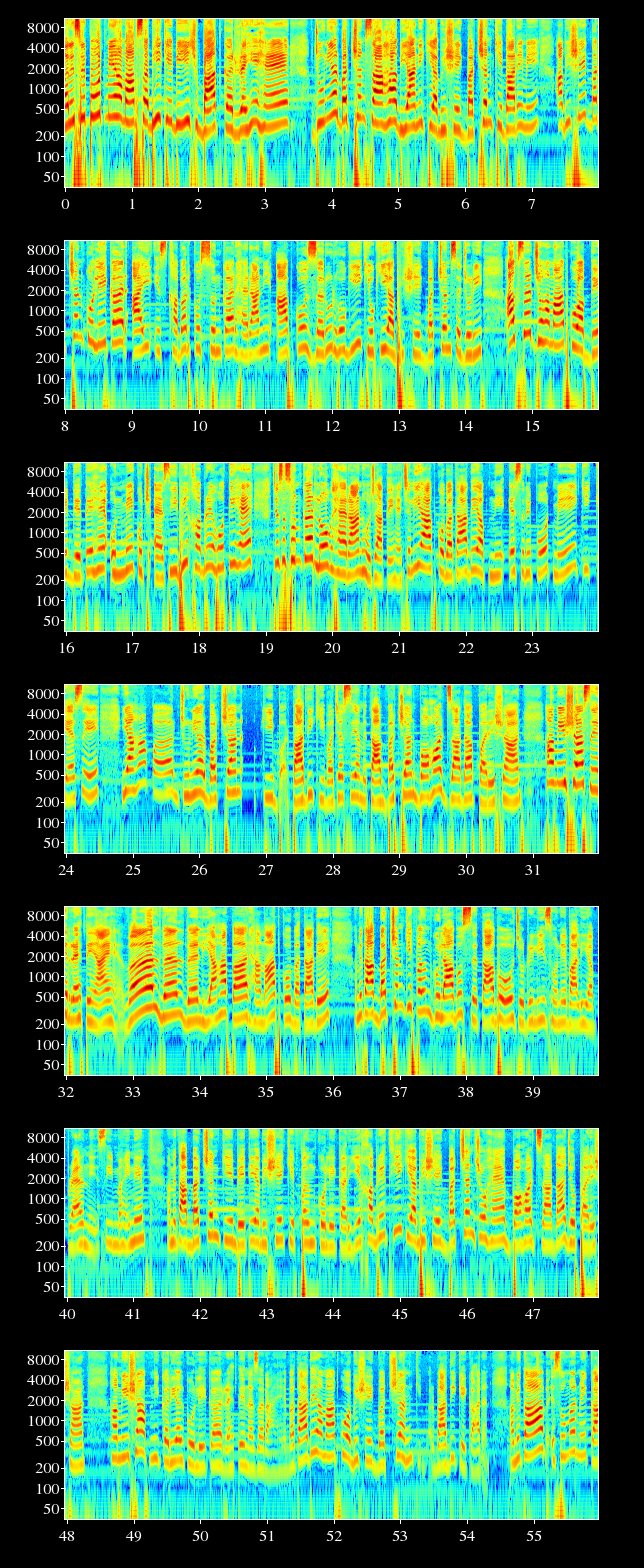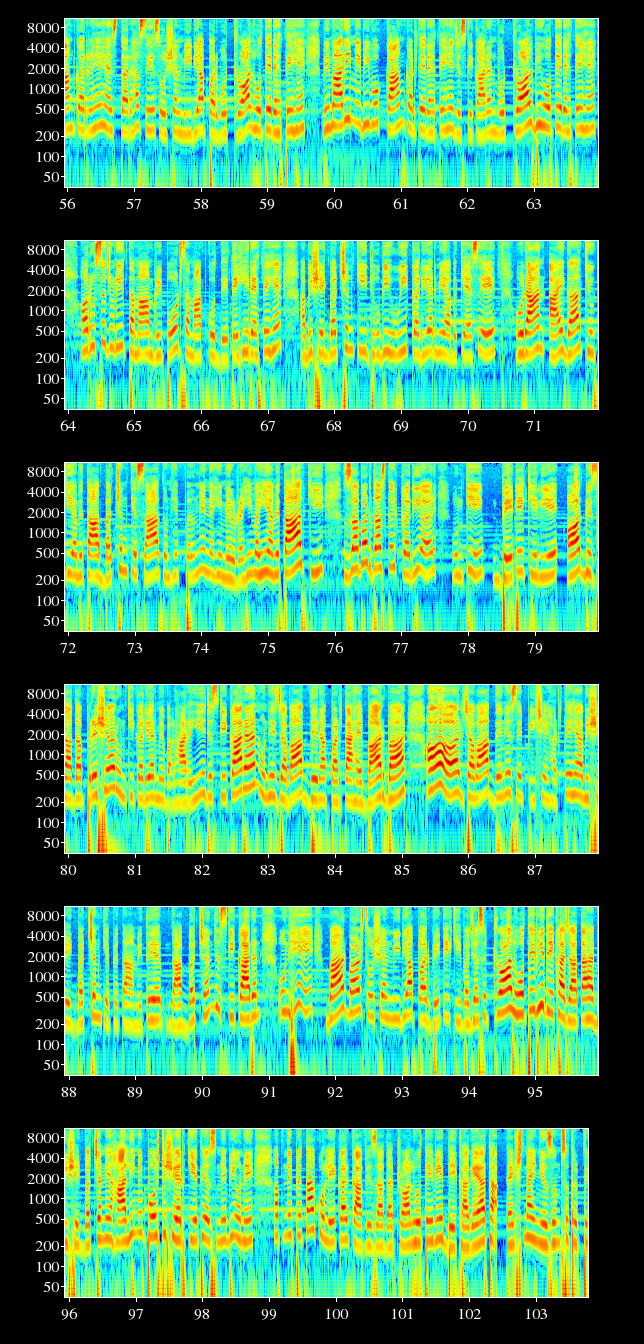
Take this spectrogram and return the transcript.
वाल इस रिपोर्ट में हम आप सभी के बीच बात कर रहे हैं जूनियर बच्चन साहब, यानी कि अभिषेक बच्चन के बारे में। अभिषेक बच्चन को लेकर आई इस खबर को सुनकर हैरानी आपको ज़रूर होगी, क्योंकि अभिषेक बच्चन से जुड़ी अक्सर जो हम आपको अपडेट देते हैं, उनमें कुछ ऐसी भी खबरें होती है, जिसे सुनकर लोग हैरान हो जाते हैं। चलिए आपको बता दें अपनी इस रिपोर्ट में कि कैसे यहाँ पर जूनियर बच्चन की बर्बादी की वजह से अमिताभ बच्चन बहुत ज़्यादा परेशान हमेशा से रहते आए हैं। वेल वेल वेल, यहाँ पर हम आपको बता दें, अमिताभ बच्चन की फ़िल्म गुलाबो सिताबो जो रिलीज़ होने वाली अप्रैल में इसी महीने, अमिताभ बच्चन के बेटे अभिषेक की फ़िल्म को लेकर ये खबरें थी कि अभिषेक बच्चन जो हैं, बहुत ज़्यादा जो परेशान हमेशा अपनी करियर को लेकर रहते नज़र आए हैं। बता दें, हम आपको अभिषेक बच्चन की बर्बादी के कारण अमिताभ इस उम्र में काम कर रहे हैं, इस तरह से सोशल मीडिया पर वो ट्रॉल होते रहते हैं, बीमारी में भी वो काम करते रहते हैं, जिसके कारण वो ट्रॉल भी होते रहते हैं और उससे जुड़ी तमाम रिपोर्ट्स हम आपको देते ही रहते हैं। अभिषेक बच्चन की डूबी हुई करियर में अब कैसे उड़ान आएगा, क्योंकि अमिताभ बच्चन के साथ उन्हें फ़िल्में नहीं मिल रही। वहीं अमिताभ की ज़बरदस्त करियर उनके बेटे के लिए और भी ज़्यादा प्रेशर उनकी करियर में बढ़ा रही है, जिसके कारण उन्हें जवाब देना पड़ता है बार बार और जवाब देने से पीछे हटते हैं। अभिषेक बच्चन के पिता अमिताभ बच्चन, जिसके कारण उन्हें बार बार सोशल मीडिया पर बेटे की वजह से ट्रॉल होते भी देखा जाता है। अभिषेक बच्चन ने हाल ही में पोस्ट शेयर किए थे। उसमें भी उन्हें अपने पिता को लेकर काफ़ी ज़्यादा ट्रॉल होते हुए देखा गया था। नेक्स्ट नाइन न्यूज़ से तृप्ति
